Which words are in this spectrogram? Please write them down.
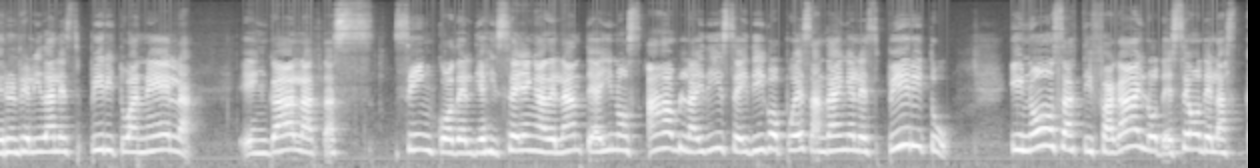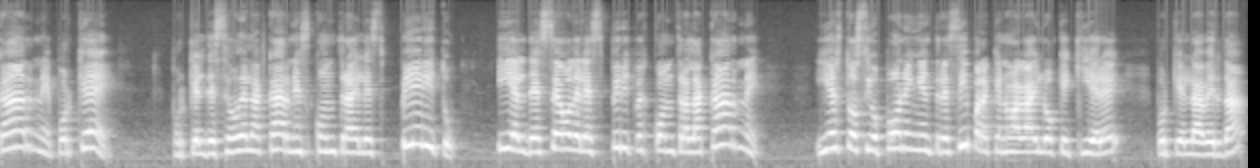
pero en realidad el espíritu anhela. En Gálatas 5 del 16 en adelante, ahí nos habla y dice, y digo pues, anda en el espíritu y no satisfagáis los deseos de las carnes. ¿Por qué? Porque el deseo de la carne es contra el espíritu y el deseo del espíritu es contra la carne. Y estos se oponen entre sí para que no hagáis lo que quiere, porque la verdad,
